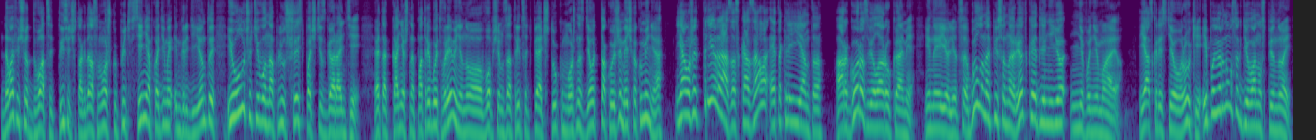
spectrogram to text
Добавь еще 20 тысяч, тогда сможешь купить все необходимые ингредиенты и улучшить его на плюс 6 почти с гарантией. Это, конечно, потребует времени, но в общем за 35 штук можно сделать такой же меч, как у меня. Я уже три раза сказала это клиенту. Арго развела руками, и на ее лице было написано редкое для нее «не понимаю». Я скрестил руки и повернулся к дивану спиной.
